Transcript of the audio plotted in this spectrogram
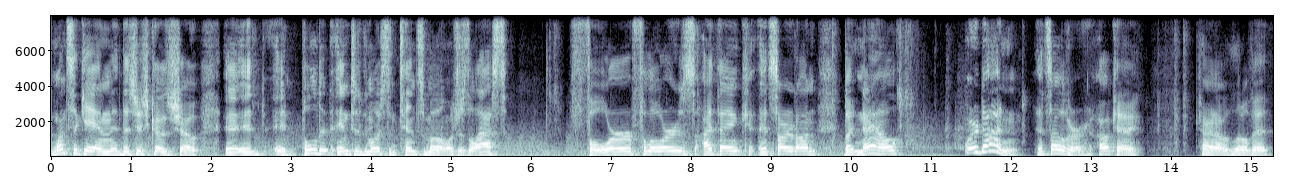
once again, this just goes to show, it, it, it pulled it into the most intense moment, which was the last four floors, I think it started on. But now, we're done. It's over. Okay. Kind of a little bit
